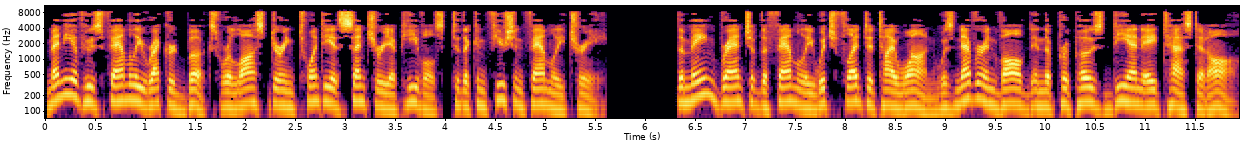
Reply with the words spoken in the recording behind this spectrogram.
many of whose family record books were lost during 20th-century upheavals, to the Confucian family tree. The main branch of the family which fled to Taiwan was never involved in the proposed DNA test at all.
